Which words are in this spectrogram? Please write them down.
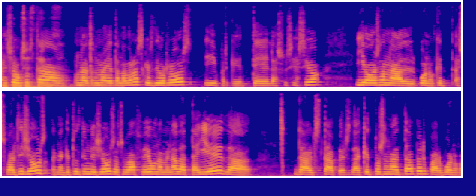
Això ho porta una altra noia Tanadones que es diu Ros, i perquè té l'associació, i llavors en el, bueno, que es fa els dijous, en aquest últim dijous es va fer una mena de taller de, dels tàpers, de què et posen al tàper per, bueno,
